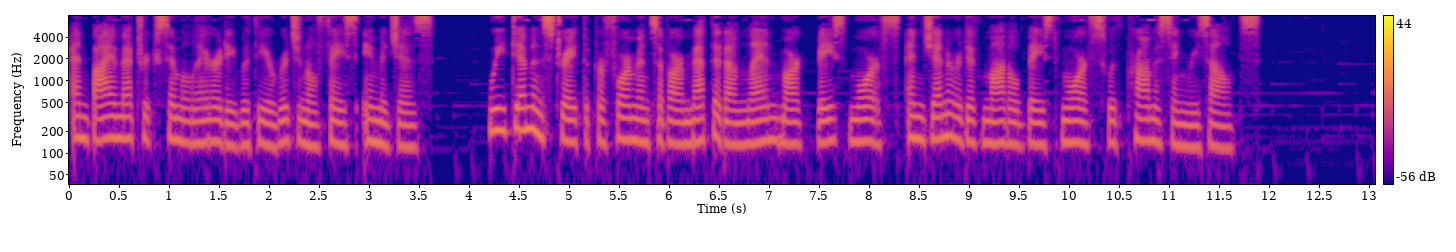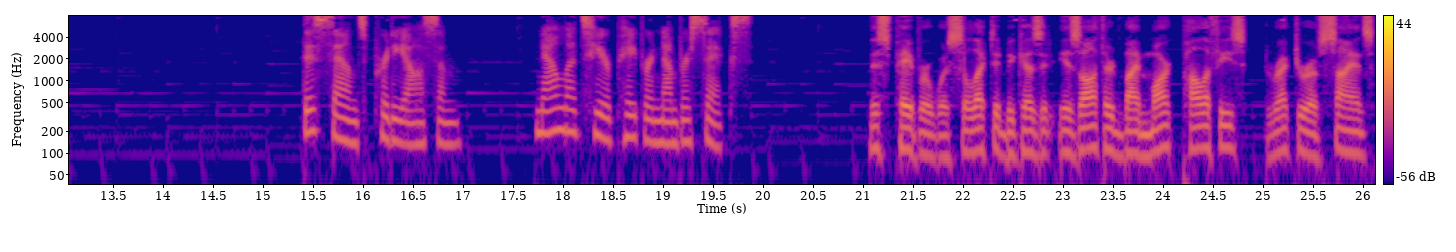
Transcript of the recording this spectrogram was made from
and biometric similarity with the original face images. We demonstrate the performance of our method on landmark based morphs and generative model based morphs with promising results. This sounds pretty awesome. Now let's hear paper number 6. This paper was selected because it is authored by Marc Pollefeys, Director of Science,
